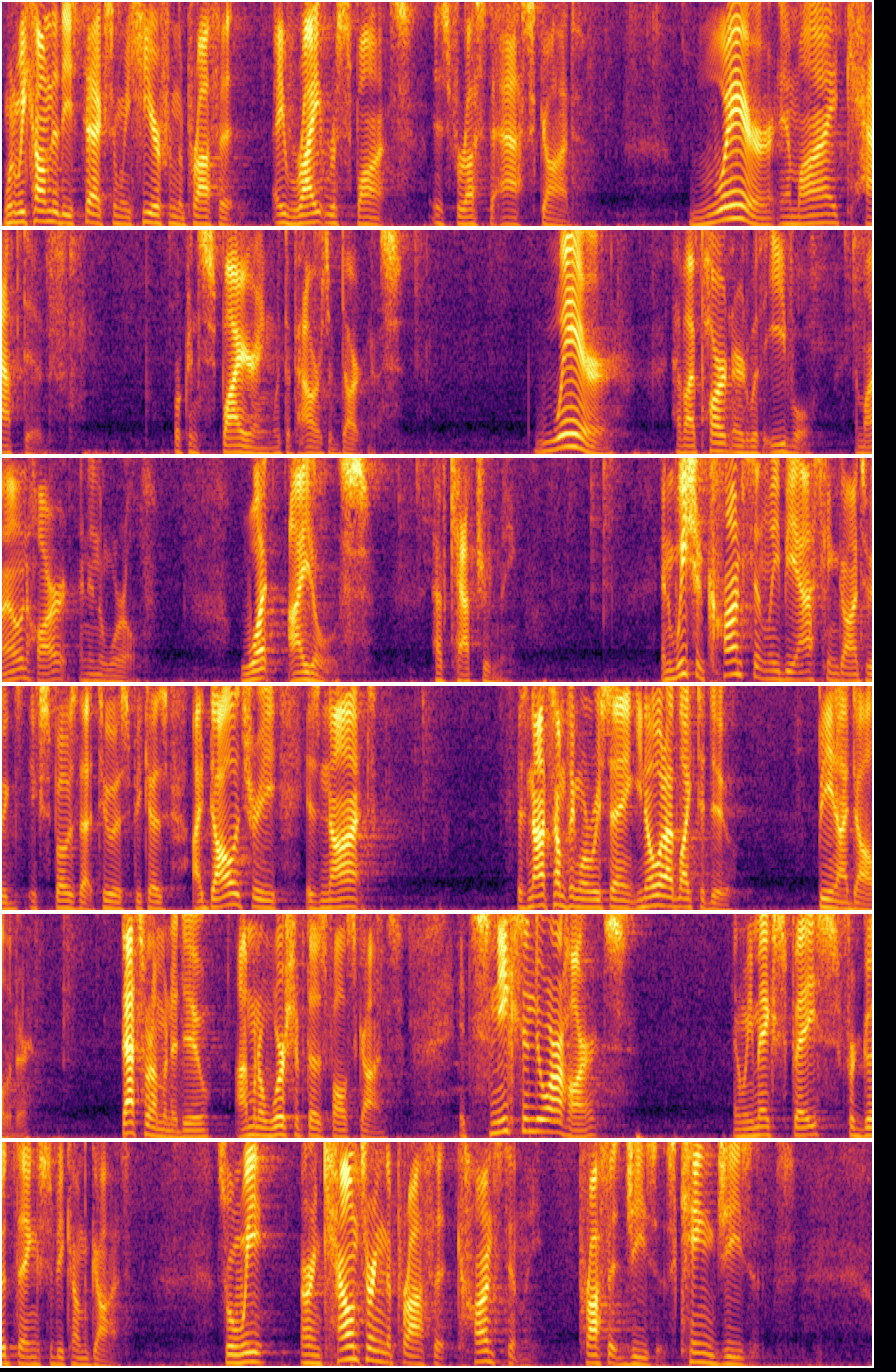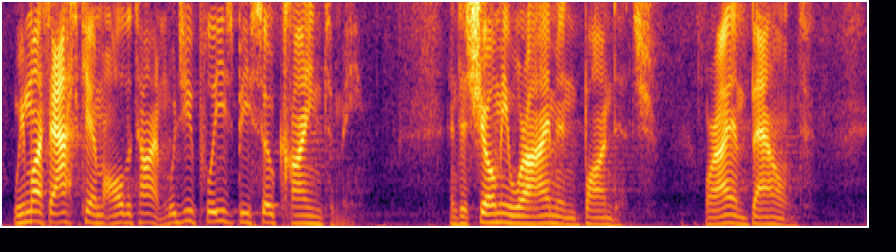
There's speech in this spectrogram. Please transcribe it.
When we come to these texts and we hear from the prophet, a right response is for us to ask God, Where am I captive or conspiring with the powers of darkness? Where have I partnered with evil in my own heart and in the world? What idols have captured me? And we should constantly be asking God to ex- expose that to us because idolatry is not, is not something where we're saying, you know what I'd like to do? Be an idolater. That's what I'm going to do. I'm going to worship those false gods. It sneaks into our hearts and we make space for good things to become God. So when we are encountering the prophet constantly, Prophet Jesus, King Jesus, we must ask him all the time Would you please be so kind to me and to show me where I'm in bondage, where I am bound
